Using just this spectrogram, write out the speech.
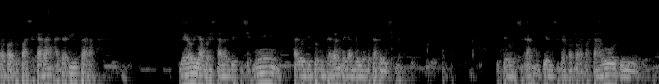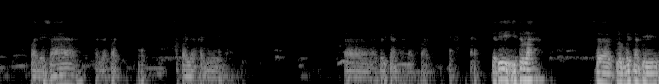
bapak-bapak sekarang ada di utara beliau yang berstandar di sini kalau di pembicaraan dengan beliau Betara Wisnu itu sudah mungkin sudah bapak-bapak tahu di Pak Desa terdapat apa yang kami uh, berikan manfaat. Jadi itulah sebelum nanti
